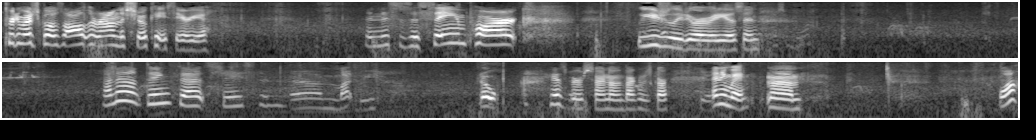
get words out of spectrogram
Pretty much goes all around the showcase area. And this is the same park we usually do our videos in. I don't think that's Jason. Um, might be. Nope. He has a bear sign on the back of his car. Yeah. Anyway, um, well,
